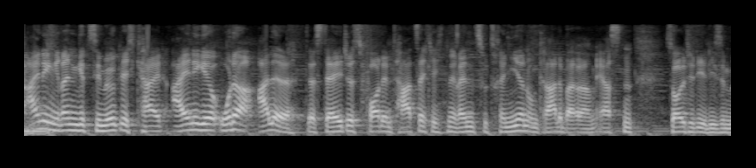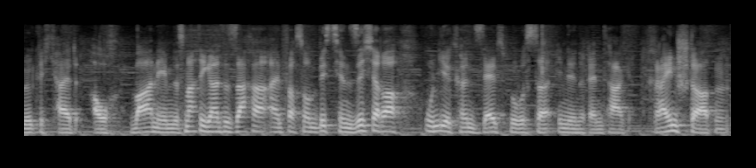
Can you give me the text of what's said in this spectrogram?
Bei einigen Rennen gibt es die Möglichkeit, einige oder alle der Stages vor dem tatsächlichen Rennen zu trainieren und gerade bei eurem ersten solltet ihr diese Möglichkeit auch wahrnehmen. Das macht die ganze Sache einfach so ein bisschen sicherer und ihr könnt selbstbewusster in den Renntag reinstarten.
